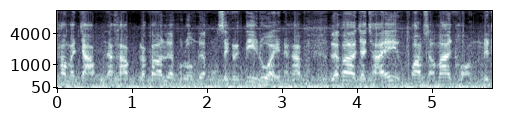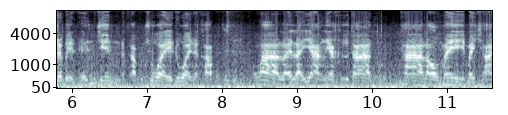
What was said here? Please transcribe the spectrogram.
เข้ามาจับนะครับ แล้วก็เรื่องของรวมเรื่องของ security ด้วยนะครับ แล้วก็จะใช้ความสามารถของ database engine นะครับช่วยด้วยนะครับ เพราะว่าหลาย ๆ อย่างเนี่ยคือถ้าถ้าเราไม่ไม่ใช้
